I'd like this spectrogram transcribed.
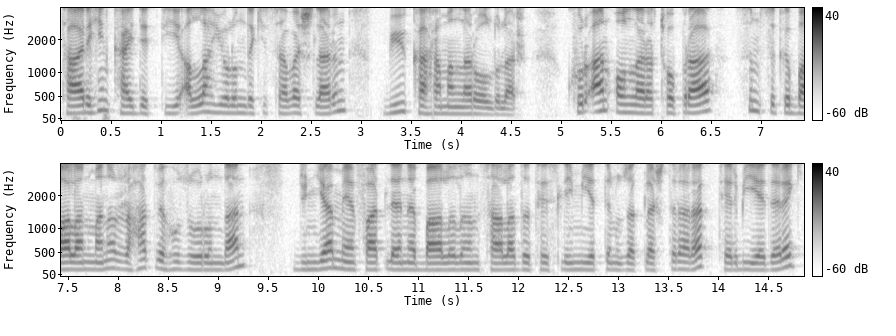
tarihin kaydettiği Allah yolundaki savaşların büyük kahramanları oldular. Kur'an onlara toprağa sımsıkı bağlanmanın rahat ve huzurundan, dünya menfaatlerine bağlılığın sağladığı teslimiyetten uzaklaştırarak, terbiye ederek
